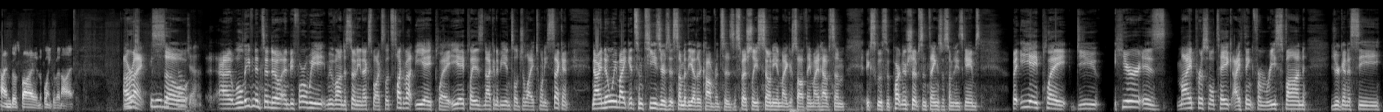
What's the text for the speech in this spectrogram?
time goes by in the blink of an eye. All right, so uh, we'll leave Nintendo, and before we move on to Sony and Xbox, let's talk about EA Play. EA Play is not going to be until July 22nd. Now, I know we might get some teasers at some of the other conferences, especially Sony and Microsoft. They might have some exclusive partnerships and things with some of these games. But EA Play, do you? Here is my personal take. I think from Respawn, you're going to see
